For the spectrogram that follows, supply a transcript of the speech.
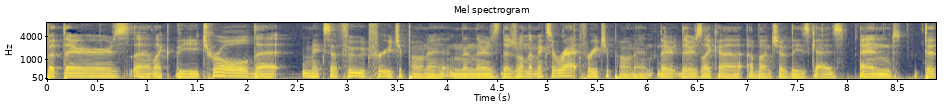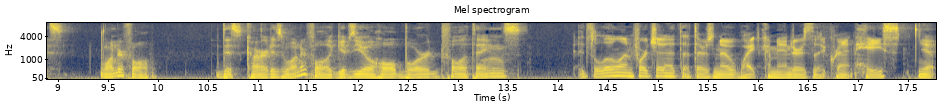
But there's uh, like the troll that makes a food for each opponent, and then there's there's one that makes a rat for each opponent. There, there's like a, a bunch of these guys, and that's wonderful. This card is wonderful. It gives you a whole board full of things. It's a little unfortunate that there's no white commanders that grant haste Yep.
